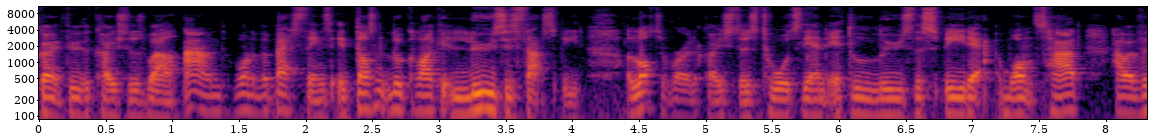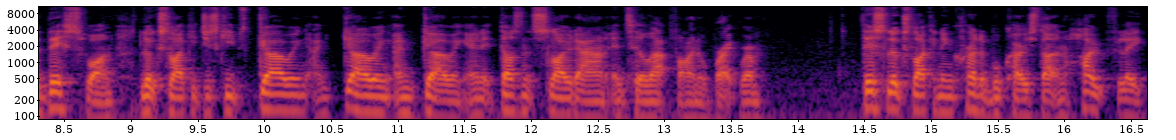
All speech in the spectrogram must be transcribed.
going through the coaster as well. And one of the best things it doesn't look like it loses that speed. A lot of roller coasters towards the end it'll lose the speed it once had. However this one looks like it just keeps going and going and going and it doesn't slow down until that final brake run. This looks like an incredible coaster and hopefully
